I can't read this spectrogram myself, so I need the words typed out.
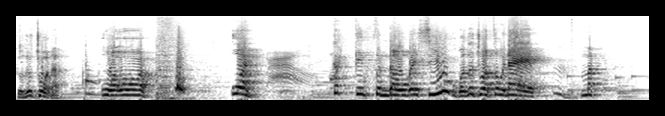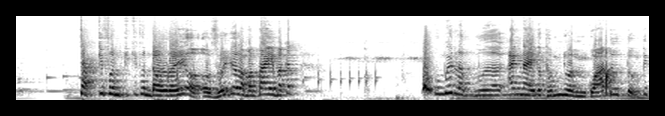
sủa dưa chuột à? Ui ui ui cắt cái phần đầu bé xíu của quả dưa chuột xong rồi đè. Mặt chặt cái phần cái, cái phần đầu đấy ở ở dưới cái lòng bàn tay mà cắt. Không biết là ờ, anh này có thấm nhuần quá tư tưởng tiết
